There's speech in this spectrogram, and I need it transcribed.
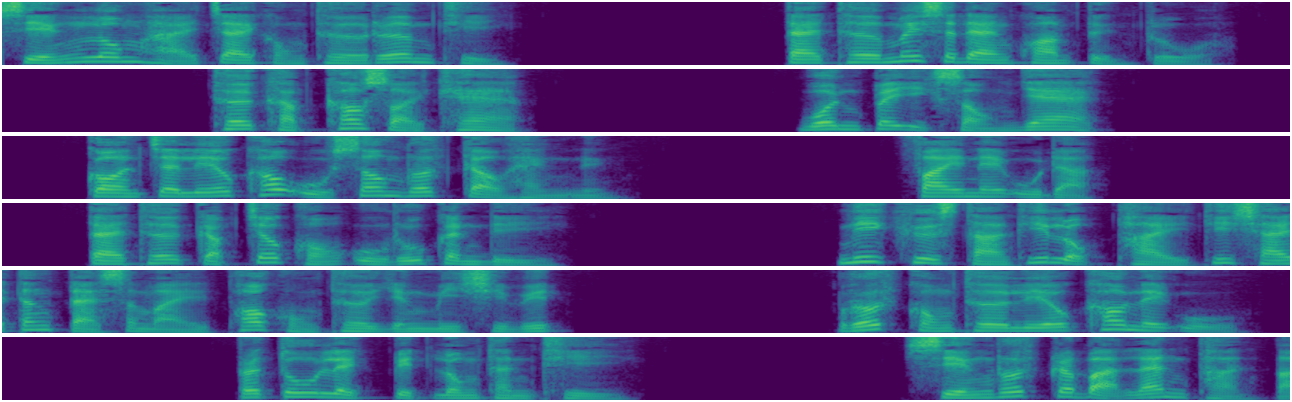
เสียงลมหายใจของเธอเริ่มถี่ แต่เธอไม่แสดงความตื่นกลัว เธอขับเข้าซอยแคบ วนไปอีกสองแยก ก่อนจะเลี้ยวเข้าอู่ซ่อมรถเก่าแห่งหนึ่ง ไฟในอู่ดับ แต่เธอกับเจ้าของอู่รู้กันดี นี่คือสถานที่หลบภัยที่ใช้ตั้งแต่สมัยพ่อของเธอยังมีชีวิต รถของเธอเลี้ยวเข้าในอู่ ประตูเหล็กปิดลงทันที เสียงรถกระบะแล่นผ่านไป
